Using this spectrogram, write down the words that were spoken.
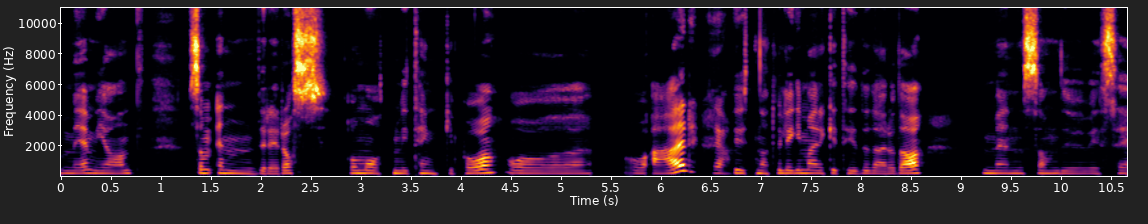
med mye annet som endrer oss og måten vi tenker på og, og er, Ja. uten at vi legger merke til det der og da, men som du vil se.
